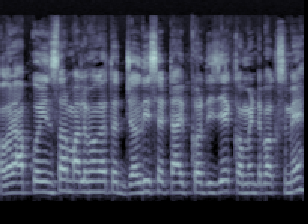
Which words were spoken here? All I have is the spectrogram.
अगर आपको आंसर मालूम होगा तो जल्दी से टाइप कर दीजिए कमेंट बॉक्स में।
